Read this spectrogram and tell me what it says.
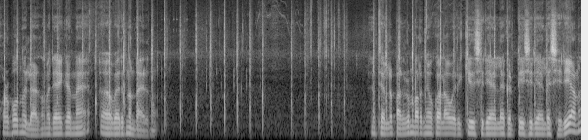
കുഴപ്പമൊന്നുമില്ലായിരുന്നു. മര്യാദയ്ക്ക് തന്നെ വരുന്നുണ്ടായിരുന്നു. ചിലർ പലരും പറഞ്ഞു കൊല ഒരുക്കി ശരിയായില്ല കെട്ടി ശരിയായില്ല. ശരിയാണ്.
